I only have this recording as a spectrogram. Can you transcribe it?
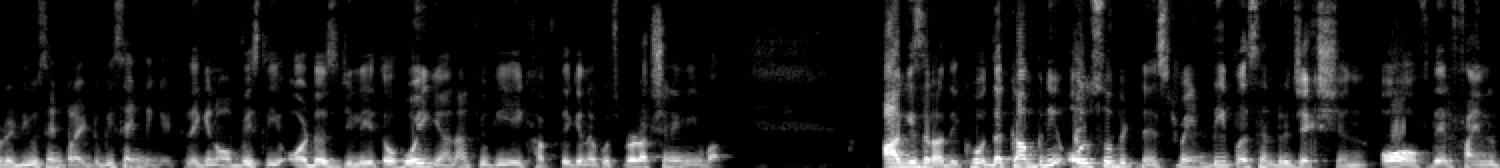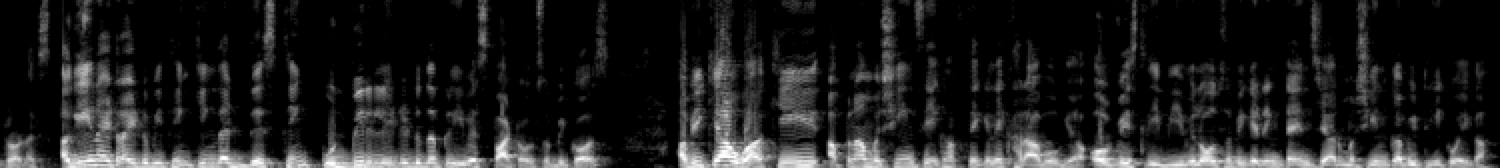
produce and try to be sending it लेकिन ऑब्वियसली ऑर्डर्स डिले तो हो ही गया ना, क्योंकि एक हफ़्ते के ना कुछ प्रोडक्शन ही नहीं हुआ. आगे जरा देखो the company also witness 20% rejection of their final products again I try to be thinking that this thing could be related to the previous part also because अभी क्या हुआ कि अपना मशीन से एक हफ़्ते के लिए खराब हो गया। Obviously we will also be getting tense यार मशीन कभी ठीक होएगा।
